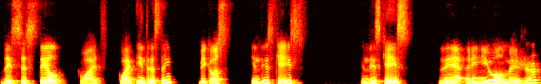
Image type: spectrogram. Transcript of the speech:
this is still quite quite interesting because in this case, in this case, the renewal measure,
